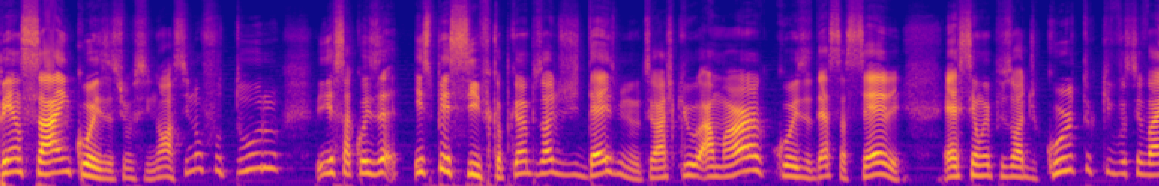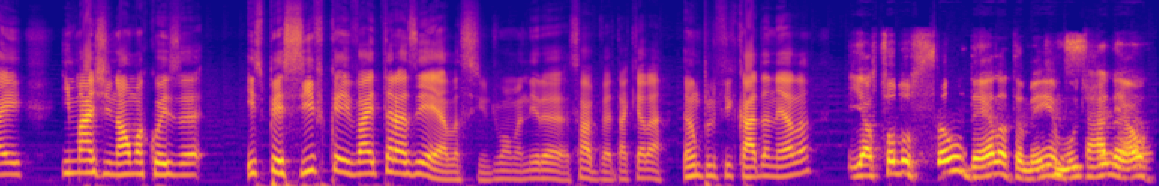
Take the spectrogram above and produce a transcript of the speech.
pensar em coisas, tipo assim, nossa, e no futuro, e essa coisa específica, porque é um episódio de 10 minutos. Eu acho que a maior coisa dessa série é ser um episódio curto que você vai imaginar uma coisa específica e vai trazer ela, assim, de uma maneira, sabe, vai dar aquela amplificada nela. E a solução dela também é muito Pensada- genial.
